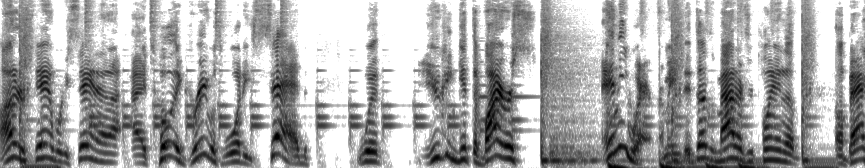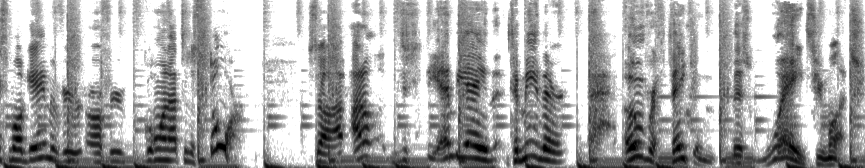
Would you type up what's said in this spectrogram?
I understand what he's saying, and I, I totally agree with what he said. With you can get the virus anywhere. I mean, it doesn't matter if you're playing a, a basketball game, if you're or if you're going out to the store. So I, I don't just the NBA. To me, they're overthinking this way too much.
